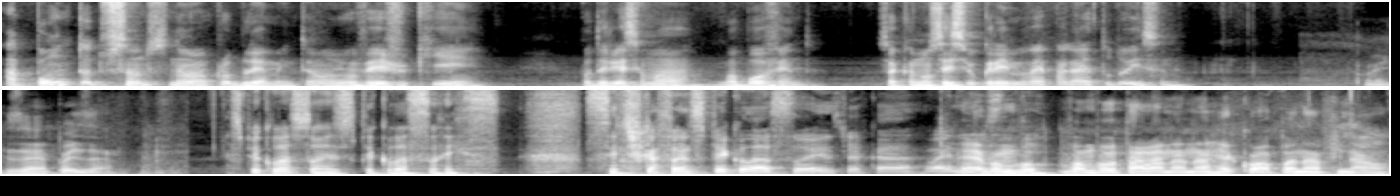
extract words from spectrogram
A ponta do Santos não é um problema, então eu vejo que poderia ser uma, uma boa venda. Só que eu não sei se o Grêmio vai pagar tudo isso, né? Pois é, pois é. Especulações, especulações. Se a gente ficar falando de especulações, vai ficar. Vai longe. É, vamos, vo- vamos voltar lá na, na Recopa, na final.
